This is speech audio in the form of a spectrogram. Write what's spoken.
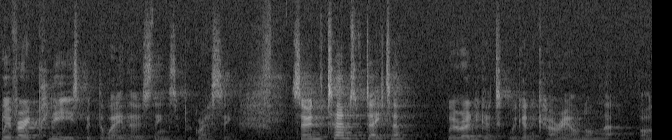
we're very pleased with the way those things are progressing. So in terms of data, we're only going to, we're going to carry on on that, on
